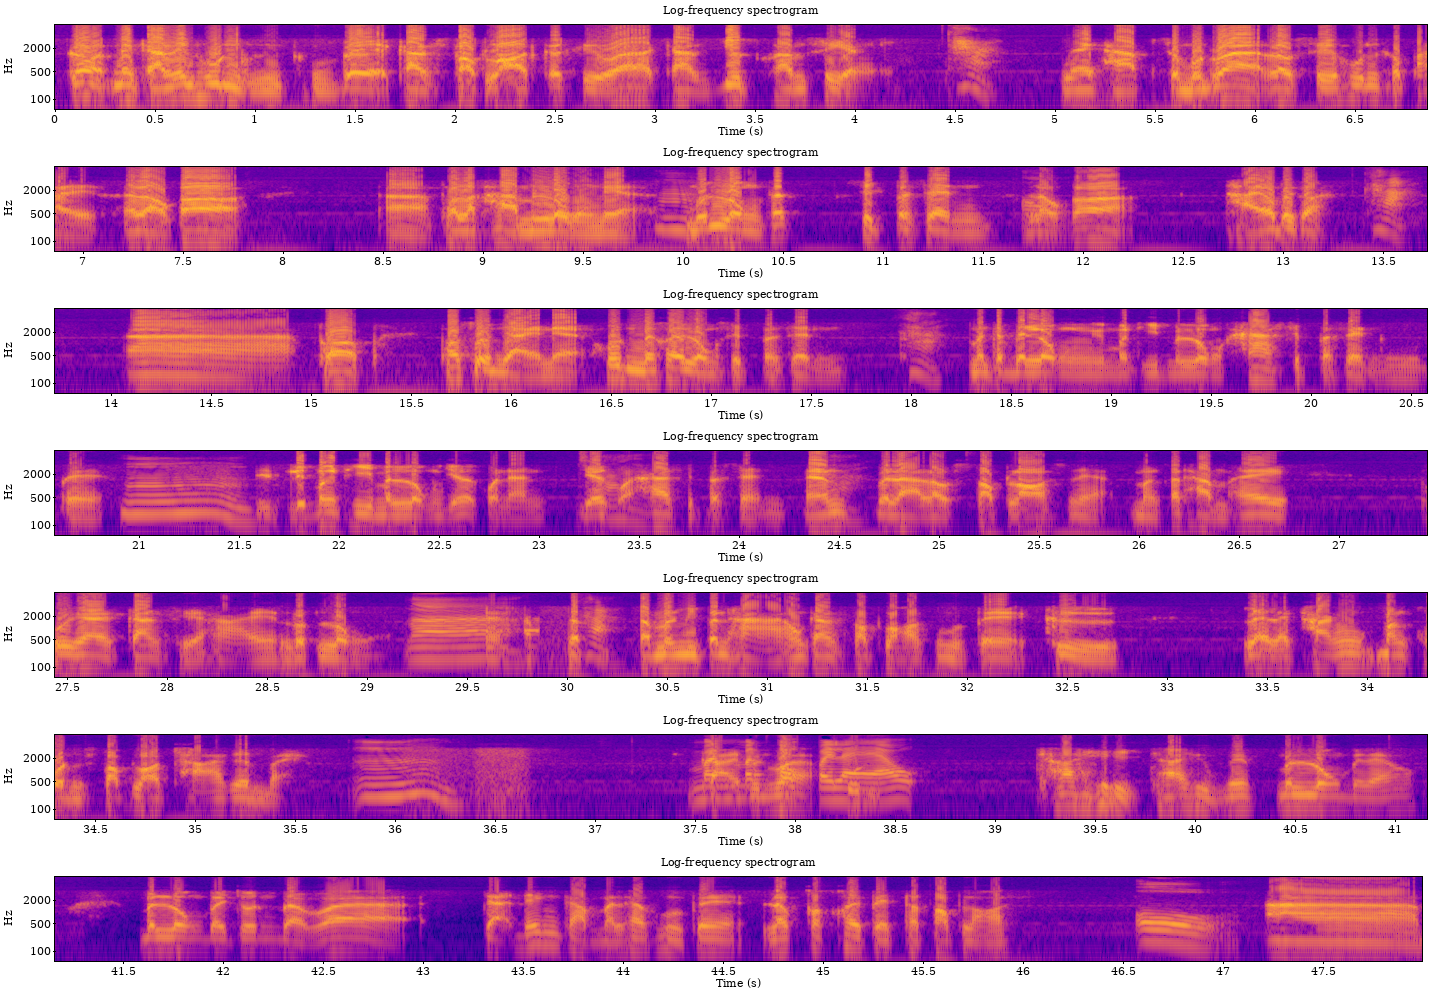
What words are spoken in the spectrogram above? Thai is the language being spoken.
ก็ในการเล่นหุ้นคุณคุณบุฟเป้การ stop loss ก็คือว่าการหยุดความเสี่ยงค่ะนะครับ สมมุติว่าเราซื้อหุ้นเข้าไปแล้วเราก็ อ่าพอราคามันลงเนี่ยอืมมุดลงสักสิบเปอร์เซ็นเราก็ขายออกไปก่อน ค่ะ อ่า เพราะเพราะส่วนใหญ่เนี่ย หุ้นไม่ค่อยลงสิบเปอร์เซ็นค่ะมันจะไปลงบางทีมันลงห้าสิบเปอร์เซ็นต์คุณบุฟเป้อืมหรือบางทีมันลงเยอะกว่านั้น เยอะกว่าห้าสิบเปอร์เซ็นต์นั้นค่ะเวลาเรา stop loss เนี่ย มันก็ทำให้พูดง่ายๆการเสียหายลดลงอ่านะครับแต่ค่ะแต่มันมีปัญหาของการ stop loss คุณบุฟเป้คือ หลาย ๆ ครั้งบางคน stop loss ช้าเกินไปอื มมันกลายเป็มันนตว่ากไปแล้ว ใช่ใช่คุณบุฟเป้มันลงไปแล้ว มันลงไปจนแบบว่า จะเด้งกลับมาแล้วคุณบุฟเป้แล้วก็ค่อยไป stop loss โอ้อ่า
